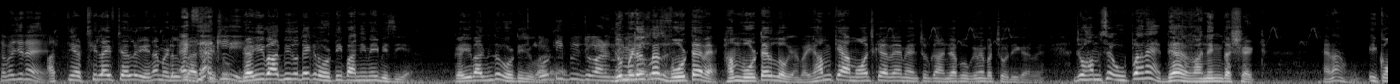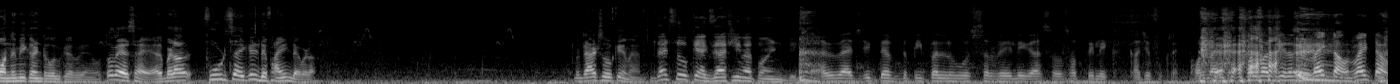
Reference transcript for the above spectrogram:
समझ रहा है इतनी अच्छी लाइफ चल रही है ना मिडिल क्लास की Exactly. तो। गरीब आदमी तो देख रोटी पानी में ही बिज़ी है गरीब आदमी तो रोटी जुगाड़ रोटी जुगाड़ जो मिडिल क्लास वोटर है हम वोटर लोग हैं भाई हम क्या मौज कर रहे हैं भैंचो गांजा फूके में बचौदी कर रहे हैं जो हमसे ऊपर है they are running the shit है ना इकोनॉमी कंट्रोल कर रहे हैं तो वैसा है यार बड़ा फ़ूड साइकिल डिफाइंड है बड़ा that's okay man That's okay, exactly my point being. I'm imagining the, the people who are surveilling us or something like Kaje Fukre. Call my call my zero zero right now, right now.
